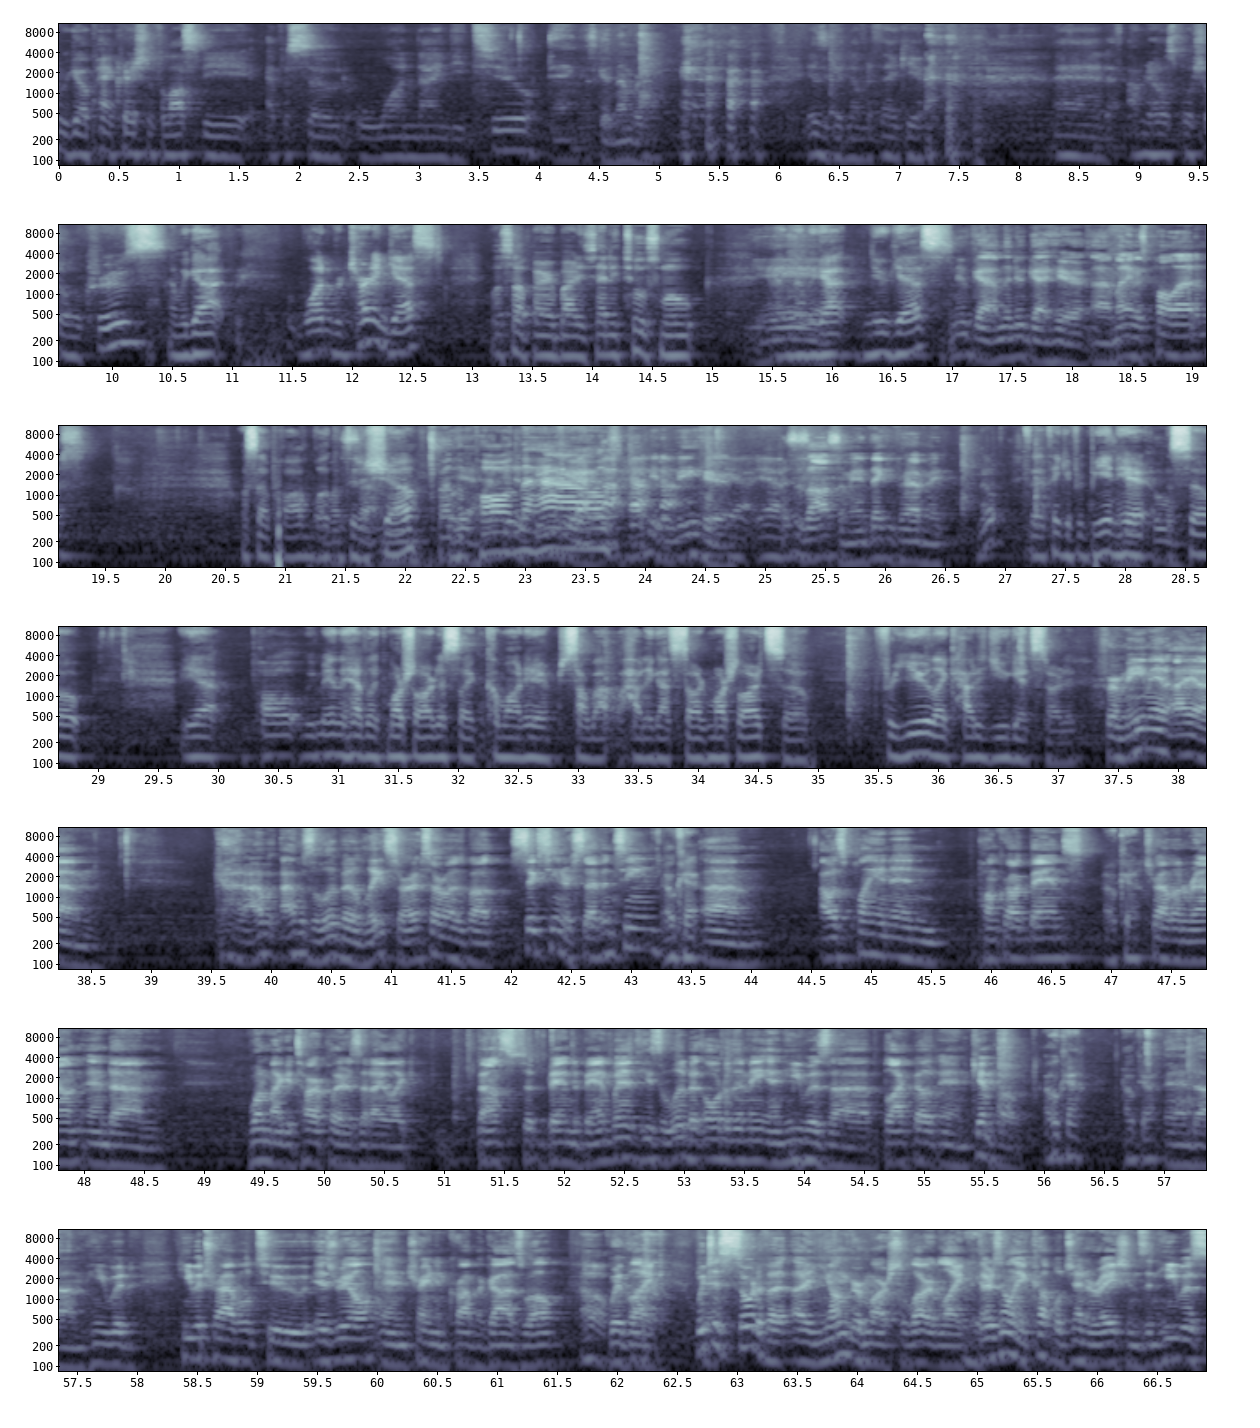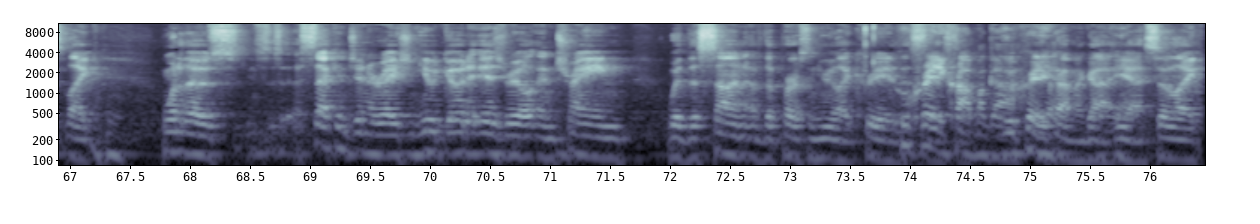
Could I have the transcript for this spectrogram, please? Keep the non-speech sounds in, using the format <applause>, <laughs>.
All right, here we go. Pancreation Philosophy, episode 192. Dang, that's a good number. <laughs> is a good number, thank you. <laughs> and I'm your host, Bocholo Cruz. And we got one returning guest. What's up, everybody? It's Eddie Too Smooth. And then we got new guests. New guy. I'm the new guy here. Uh, my name is Paul Adams. What's up, Paul? Welcome What's to the up, show. man? Brother Yeah, Paul happy in the be here. house. Happy to be here. Yeah, yeah. This is awesome, man. Thank you for having me. Nope. So thank you for being here. cool. So, yeah, Paul, we mainly have like martial artists like come on here, just talk about how they got started in martial arts. So, for you, like, how did you get started? For me, man, I um, God, I, w- I was a little bit of a late start. I started when I was about 16 or 17. Okay. Um, I was playing in punk rock bands, Okay. traveling around, and um, one of my guitar players that I like bounced to band to band with, he's a little bit older than me, and he was uh, black belt in Kempo. Okay. Okay. and um, he would he would travel to Israel and train in Krav Maga as well. Oh. with like <laughs> which is sort of a, a younger martial art. Like there's only a couple generations, and he was like Mm-hmm. one of those second generation. He would go to Israel and train with the son of the person who like created Who created system. Krav Maga. Who created Yeah. Krav Maga? Okay. Yeah. So like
